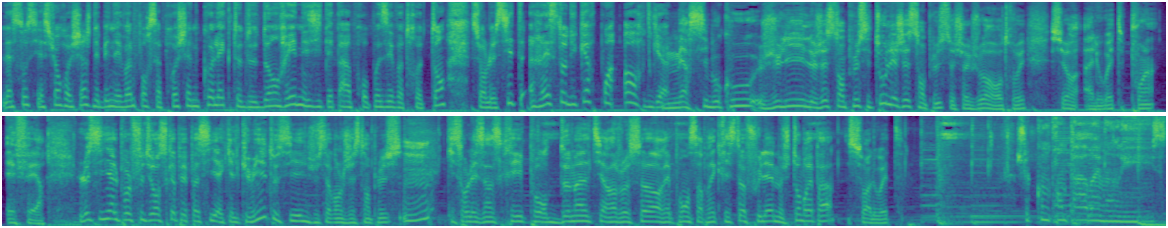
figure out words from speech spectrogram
l'association recherche des bénévoles pour sa prochaine collecte de denrées. N'hésitez pas à proposer votre temps sur le site restoducoeur.org. Merci beaucoup Julie. Le geste en plus et tous les gestes en plus de chaque jour à retrouver sur alouette.fr. Le signal pour le Futuroscope est passé il y a quelques minutes aussi, juste avant le geste en plus. Qui sont les inscrits pour demain le tirage au sort? Réponse après Christophe Willem. Je tomberai pas sur Alouette. Je comprends pas vraiment l'histoire.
